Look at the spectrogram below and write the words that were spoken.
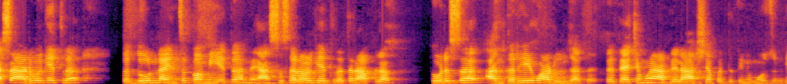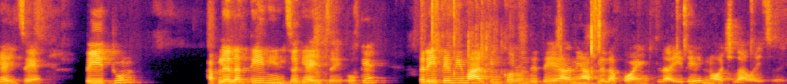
असं आडवं घेतलं तर दोन लाईनचं कमी येतं आणि असं सरळ घेतलं तर आपलं थोडस अंतर हे वाढून जातं. तर त्याच्यामुळे आपल्याला अशा पद्धतीने मोजून घ्यायचंय. तर इथून आपल्याला तीन इंच घ्यायचंय ओके? तर इथे मी मार्किंग करून देते आणि आपल्याला पॉइंटला इथे नॉच लावायचं आहे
